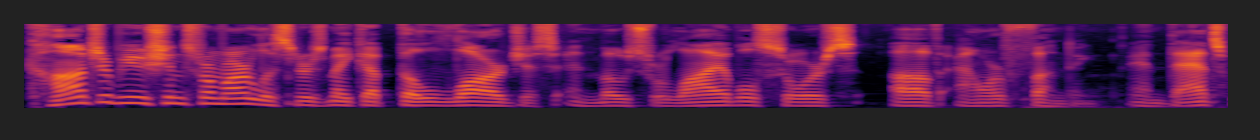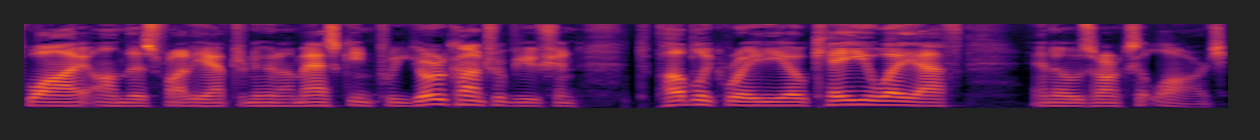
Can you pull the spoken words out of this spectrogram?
Contributions from our listeners make up the largest and most reliable source of our funding. And that's why on this Friday afternoon, I'm asking for your contribution to public radio, KUAF, and Ozarks at large.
